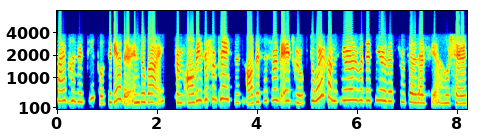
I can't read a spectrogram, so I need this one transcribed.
500 people together in Dubai from all these different places, all these different age groups, to work on this mural with this muralist from Philadelphia who shared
